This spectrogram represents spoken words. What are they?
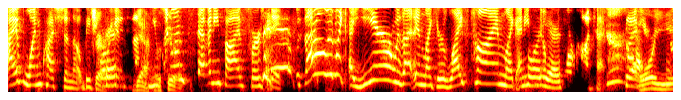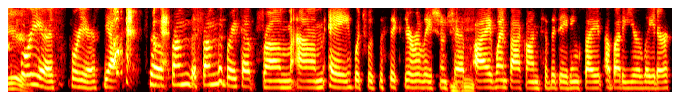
I have one question though before Sure. we get into that. Yeah, you let's went on it. 75 first dates. was that all in like a year? Was that in like your lifetime? Like I need Four to know years. more context. Yeah. Four years. Four years. Four years. Yeah. Okay. So Okay. from the from the breakup from um, A, which was the six year relationship, Mhm. I went back onto the dating site about a year later.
